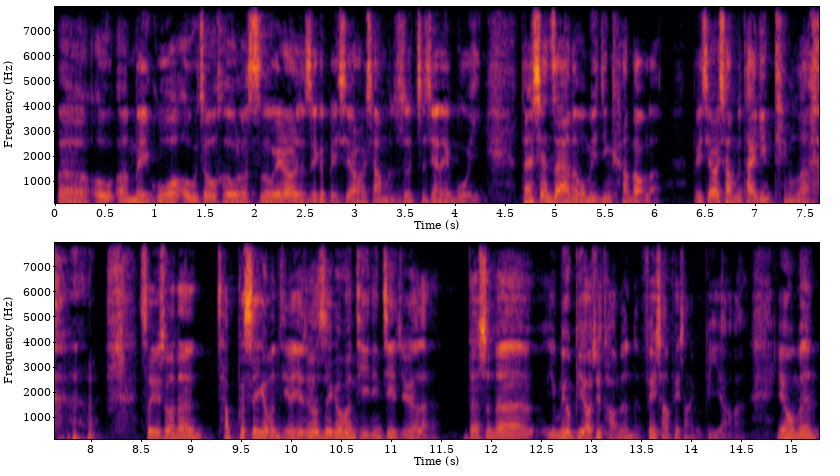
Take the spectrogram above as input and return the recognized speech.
呃欧呃美国、欧洲和俄罗斯围绕着这个北溪二号项目之之间的一个博弈。但现在呢，我们已经看到了北溪二号项目它已经停了，所以说呢，它不是一个问题，也就是说这个问题已经解决了。但是呢，有没有必要去讨论的？非常非常有必要啊，因为我们。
